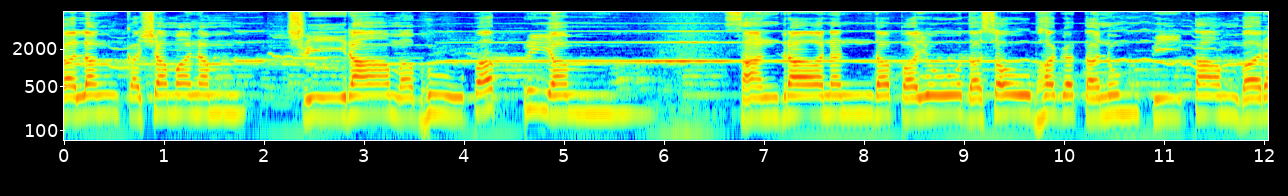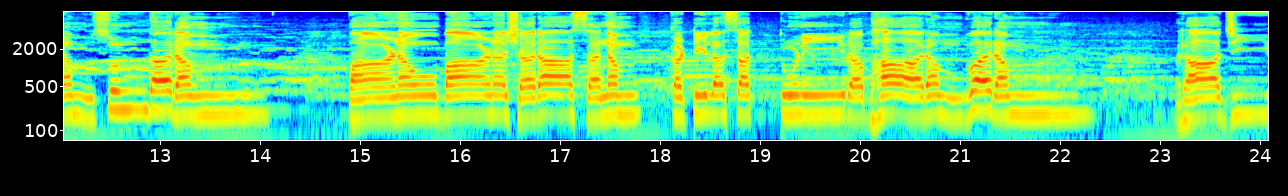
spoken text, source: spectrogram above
कलङ्कशमनं श्रीरामभूपप्रियम् सान्द्रानन्दपयोदसौ भगतनुं पीताम्बरं सुन्दरम् पाणौ बाणशरासनं कटिलसत्तुणीरभारं वरम् राजीवायतलोचनं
